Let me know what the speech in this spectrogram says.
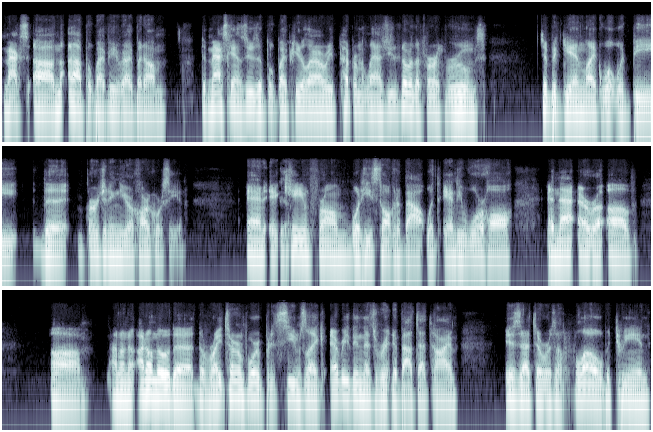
Max, uh, not, not booked by Peter, but um, the Max Zuza book by Peter Crowley, Peppermint Lounge. These were the first rooms to begin like what would be the burgeoning New York hardcore scene. And it yeah. came from what he's talking about with Andy Warhol and that era of um I don't know I don't know the the right term for it, but it seems like everything that's written about that time is that there was a flow between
